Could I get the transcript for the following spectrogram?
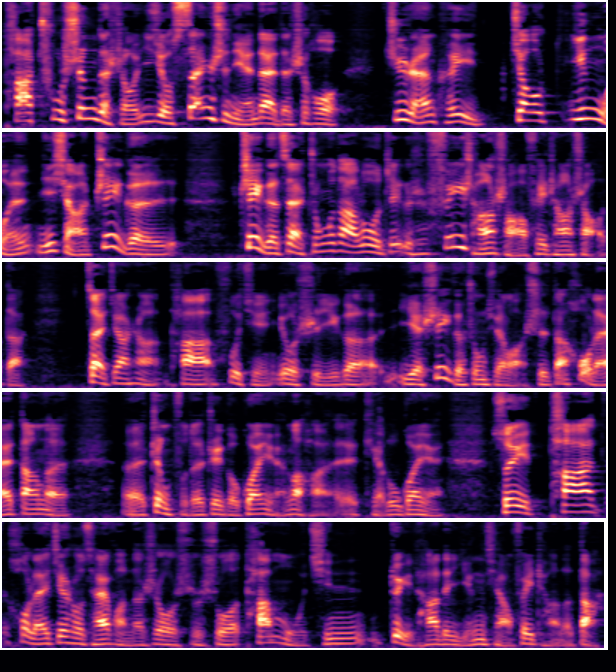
他出生的时候，一九三十年代的时候，居然可以教英文。你想，这个这个在中国大陆，这个是非常少、非常少的。再加上他父亲又是一个，也是一个中学老师，但后来当了呃政府的这个官员了哈，铁路官员。所以他后来接受采访的时候是说，他母亲对他的影响非常的大，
